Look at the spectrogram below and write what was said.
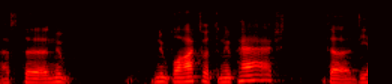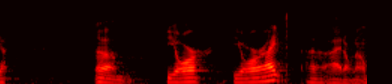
That's the new new blocks with the new patch. The Di um Dior Diorite. Uh, I don't know.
